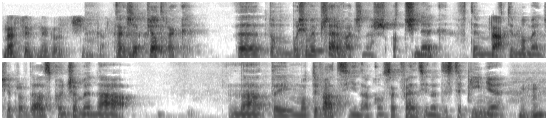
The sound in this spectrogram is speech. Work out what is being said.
następnego odcinka. Także Piotrek, e, to musimy przerwać nasz odcinek w tym, Tak. w tym momencie, prawda? Skończymy na, na tej motywacji, na konsekwencji, na dyscyplinie. Mhm.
